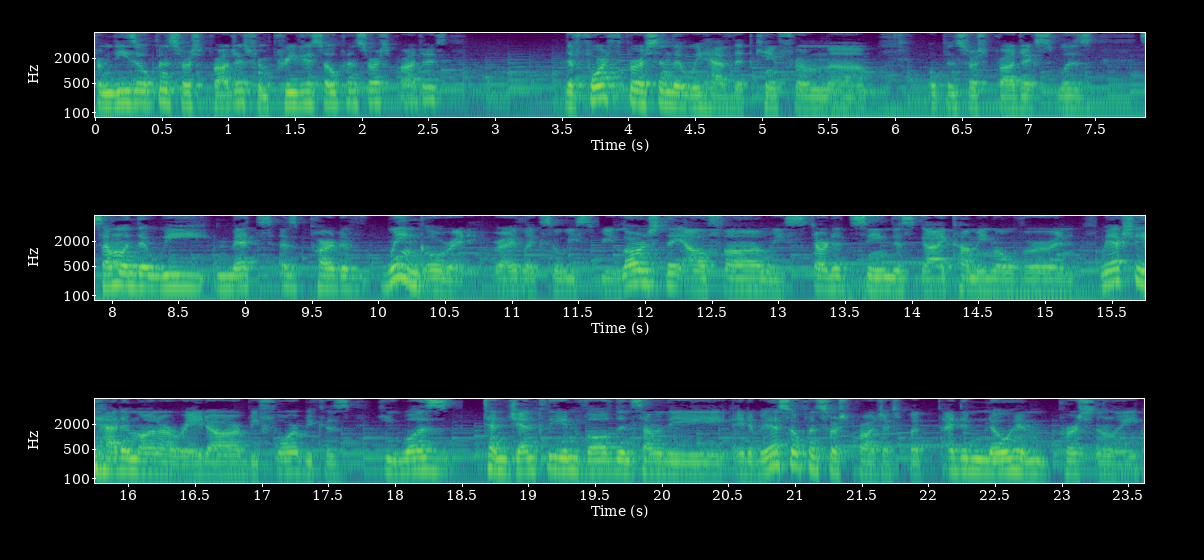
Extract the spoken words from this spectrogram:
from these open source projects, from previous open source projects. The fourth person that we have that came from uh, open source projects was someone that we met as part of Wing already, right? Like, so we, we launched the alpha and we started seeing this guy coming over and we actually had him on our radar before because he was tangentially involved in some of the AWS open source projects, but I didn't know him personally.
